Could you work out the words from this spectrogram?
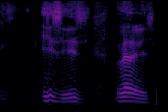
Easy. Easy, easy. Very easy.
